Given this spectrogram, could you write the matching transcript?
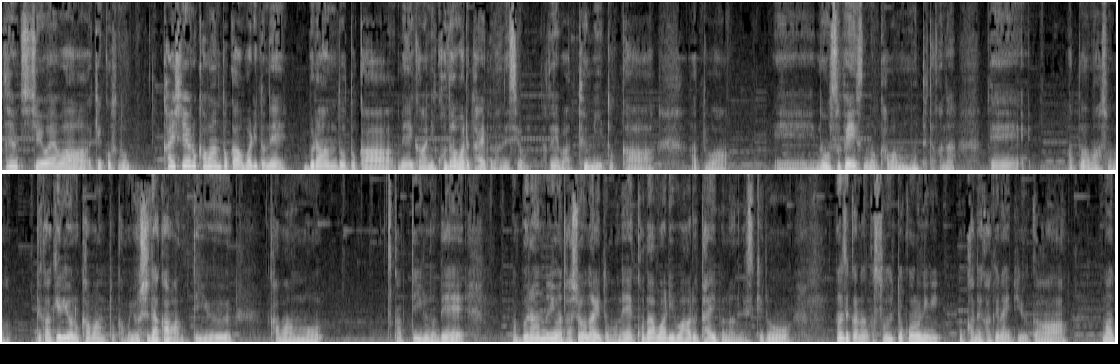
私の父親は結構その会社用のカバンとか割とねブランドとかメーカーにこだわるタイプなんですよ。例えばトゥミーとかあとは、えー、ノースフェイスのカバンも持ってたかな。であとはまあその出かける用のカバンとかも吉田カバンっていうカバンも使っているのでまあ、ブランドには多少ないともねこだわりはあるタイプなんですけどなぜかなんかそういうところにお金かけないというかまあ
